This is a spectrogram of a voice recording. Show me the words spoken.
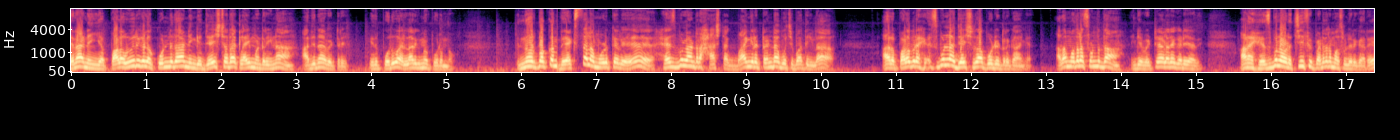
ஏன்னா நீங்கள் பல உயிர்களை கொண்டு தான் நீங்கள் ஜெயிச்சிட்டதாக கிளைம் பண்ணுறீங்கன்னா அதுதான் வெற்றி. இது பொதுவாக எல்லாருக்குமே பொருந்தும். இன்னொரு பக்கம் இந்த எக்ஸ்தல முழுக்கவே ஹெஸ்புல்லான்ற ஹேஷ்டாக் பயங்கர ட்ரெண்டாக போச்சு பார்த்தீங்களா அதில் பல பேர் ஹெஸ்புல்லா ஜெயிச்சு தான் போட்டுட்டு இருக்காங்க அதான் முதல்ல சொன்னதான் இங்கே வெற்றியாளரே கிடையாது. ஆனால் ஹெஸ்புல்லாவோட சீஃப் இப்போ சொல்லியிருக்காரு?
